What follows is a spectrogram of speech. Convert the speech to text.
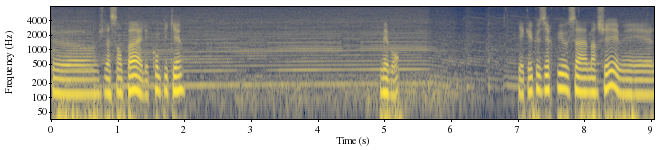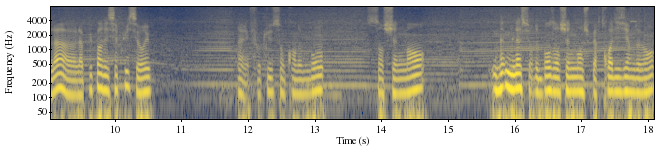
Je, la sens pas, elle est compliquée. Mais bon. Il y a quelques circuits où ça a marché, mais là, la plupart des circuits, c'est horrible. Allez, focus, on prend de bons enchaînements. Même là, sur de bons enchaînements, je perds 3 dixièmes devant.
